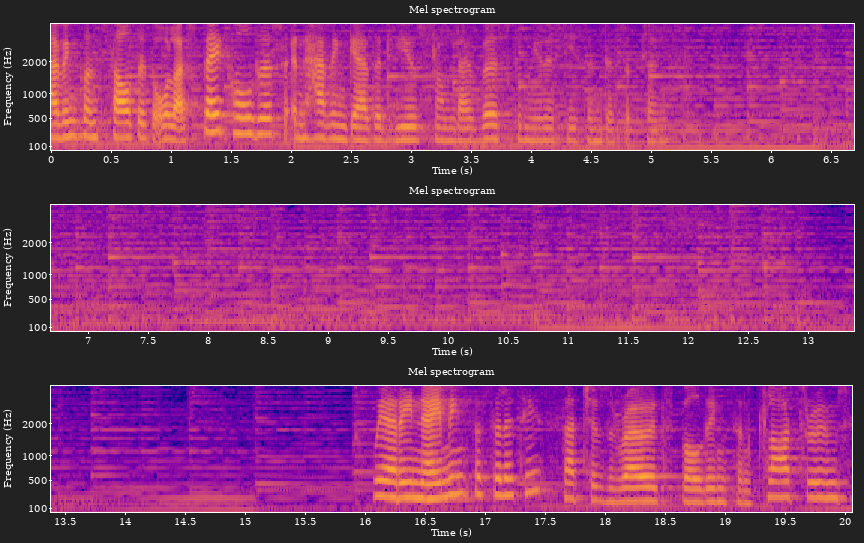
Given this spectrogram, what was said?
having consulted all our stakeholders and having gathered views from diverse communities and disciplines. We are renaming facilities such as roads, buildings and classrooms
